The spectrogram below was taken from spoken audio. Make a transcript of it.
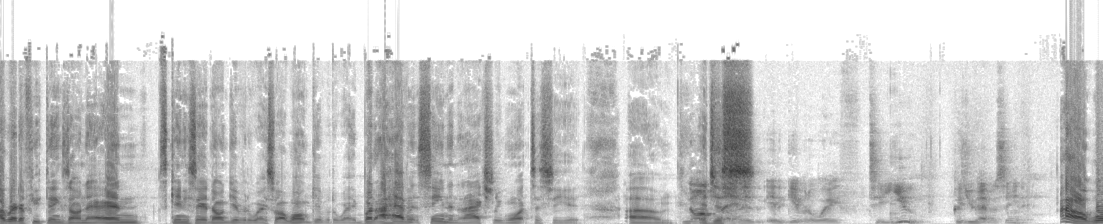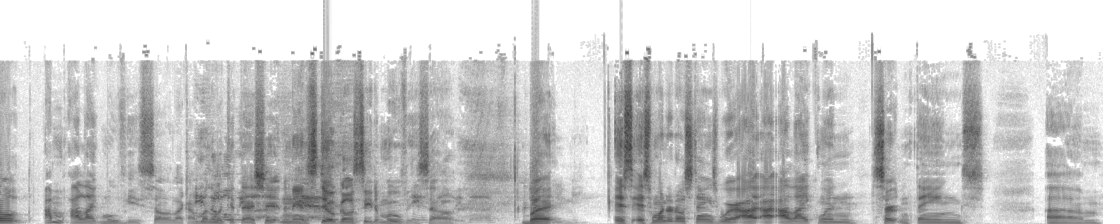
I read a few things on that, and Skinny said don't give it away, so I won't give it away. But I haven't seen it, and I actually want to see it. Um, No, it I'm just saying it'll, it'll give it away to you because you haven't seen it. oh well, I'm I like movies, so like I'm He's gonna look at that buff, shit and then yes. still go see the movie. He's So, really but What do you mean? it's it's one of those things where I, I, I like when certain things um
